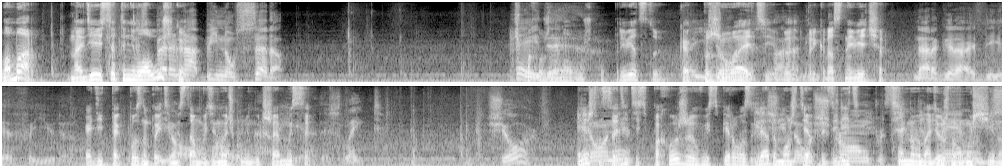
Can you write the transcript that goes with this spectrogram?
Ламар, надеюсь, это не ловушка? Очень похоже на ловушку. Приветствую. Как поживаете в этот прекрасный вечер? Ходить так поздно по этим местам в одиночку не лучшая мысль. Конечно, садитесь. Похоже, вы с первого взгляда можете определить сильного надежного мужчину.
